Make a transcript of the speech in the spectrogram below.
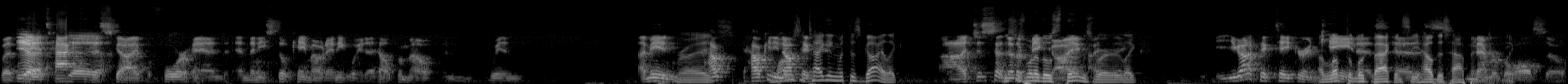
but Yeah, they attacked yeah, yeah. this guy beforehand, and then he still came out anyway to help him out and win. I mean, Right. how how can you Why not was pick? tagging with this guy? Like uh, just this another is one of those guy, things I where think. like you got to pick Taker and I'd Kane love to look as- back and see how this happened, Memorable, like- also.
